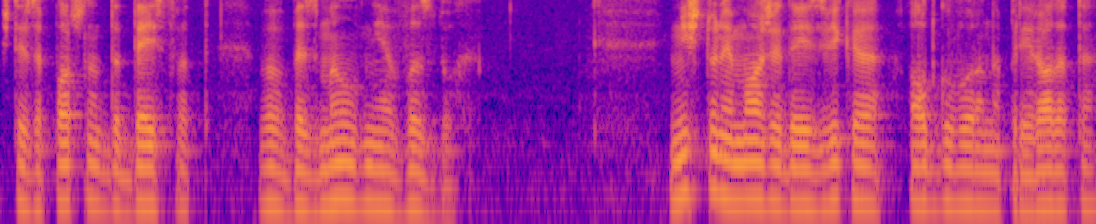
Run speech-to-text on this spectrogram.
ще започнат да действат в безмълвния въздух. Нищо не може да извика отговора на природата,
